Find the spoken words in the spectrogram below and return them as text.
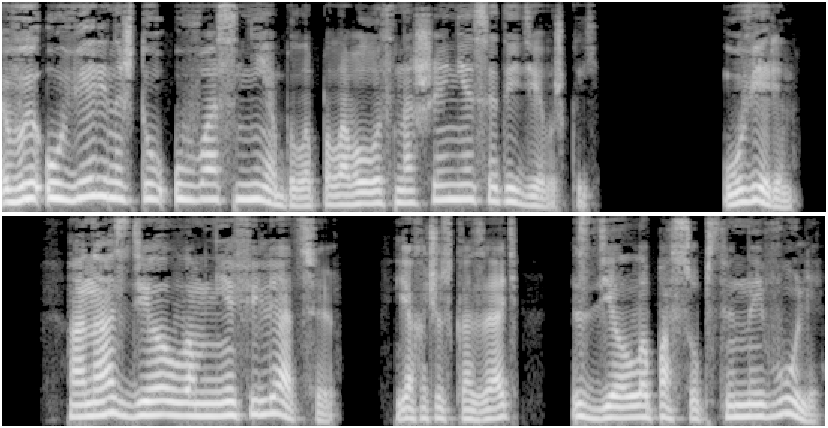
Вы уверены, что у вас не было полового сношения с этой девушкой? Уверен. Она сделала мне филиацию. Я хочу сказать, сделала по собственной воле.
